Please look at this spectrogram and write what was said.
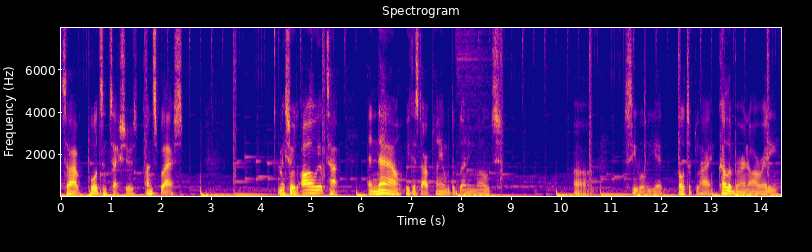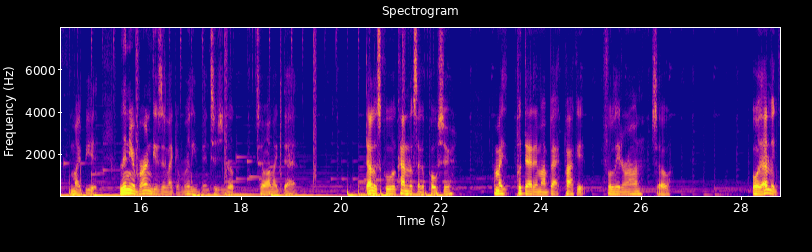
So I pulled some textures, unsplashed. Make sure it's all the way up top. And now we can start playing with the blending modes. Um, see what we get. Multiply. Color burn already might be it. Linear burn gives it like a really vintage look. So I like that. That looks cool. It kind of looks like a poster. I might put that in my back pocket for later on. So, oh, that looks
